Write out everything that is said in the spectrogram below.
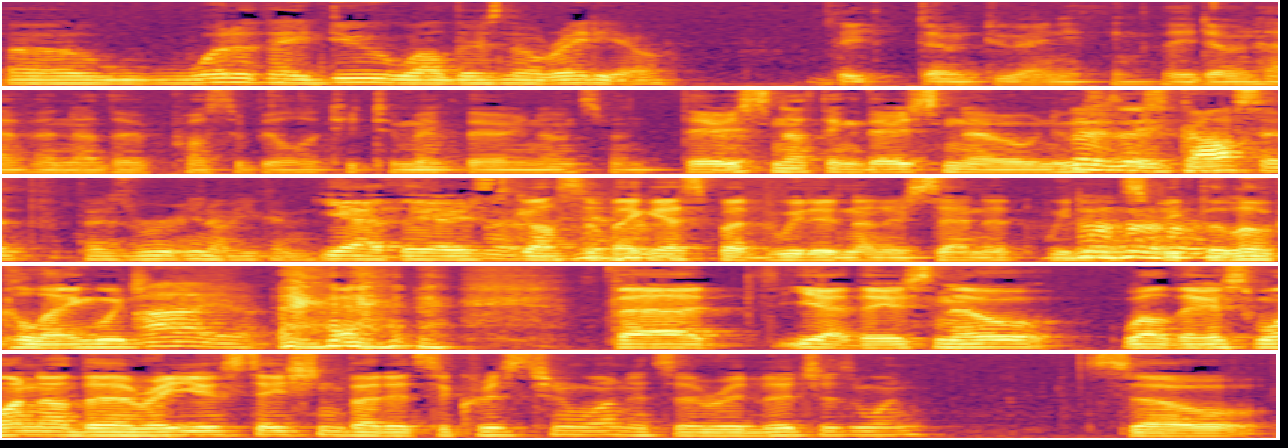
uh, what do they do while there's no radio? they don't do anything. They don't have another possibility to make their announcement. There is nothing. There is no There's, there's gossip. There's you know you can. Yeah, there is gossip, I guess, but we didn't understand it. We don't speak the local language. Ah, yeah. but yeah, there's no. Well, there's one other radio station, but it's a Christian one. It's a religious one. So,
